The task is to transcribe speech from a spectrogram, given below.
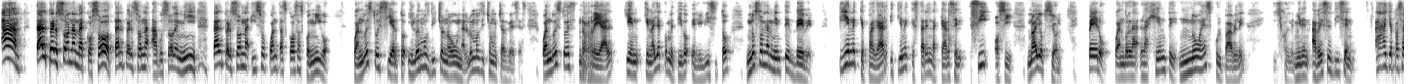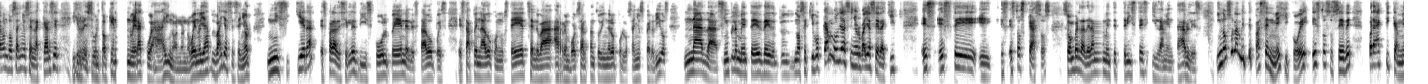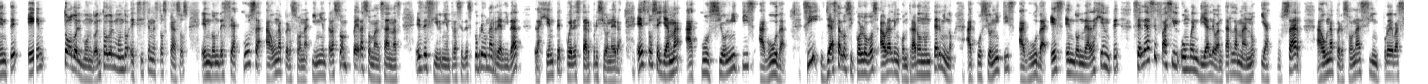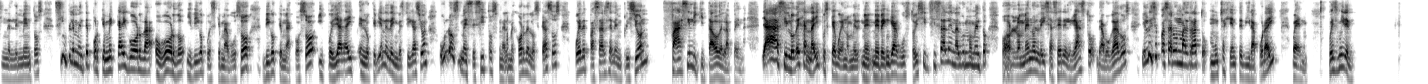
ah, tal persona me acosó, tal persona abusó de mí, tal persona hizo cuantas cosas conmigo. Cuando esto es cierto, y lo hemos dicho no una, lo hemos dicho muchas veces, cuando esto es real, quien, quien haya cometido el ilícito no solamente debe, tiene que pagar y tiene que estar en la cárcel sí o sí, no hay opción. Pero cuando la, la gente no es culpable, híjole, miren, a veces dicen, ah, ya pasaron dos años en la cárcel y resultó que no era, ay, no, no, no, bueno, ya váyase, señor. Ni siquiera es para decirles disculpen, el Estado pues está penado con usted, se le va a reembolsar tanto dinero por los años perdidos. Nada, simplemente es de, pues, nos equivocamos, ya, señor, váyase de aquí. Es este, eh, es, estos casos son verdaderamente tristes y lamentables. Y no solamente pasa en México, ¿eh? esto sucede prácticamente en todo el mundo, en todo el mundo existen estos casos en donde se acusa a una persona y mientras son peras o manzanas, es decir, mientras se descubre una realidad, la gente puede estar prisionera. Esto se llama acusionitis aguda. Sí, ya hasta los psicólogos ahora le encontraron un término, acusionitis aguda. Es en donde a la gente se le hace fácil un buen día levantar la mano y acusar a una persona sin pruebas, sin elementos, simplemente porque me cae gorda o gordo y digo pues que me abusó, digo que me acosó y pues ya de ahí en lo que viene la investigación, unos mesecitos en el mejor de los casos puede pasársela en prisión fácil y quitado de la pena. Ya si lo dejan ahí, pues qué bueno, me, me, vengué a gusto. Y si, si sale en algún momento, por lo menos le hice hacer el gasto de abogados y lo hice pasar un mal rato. Mucha gente dirá por ahí. Bueno, pues miren,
